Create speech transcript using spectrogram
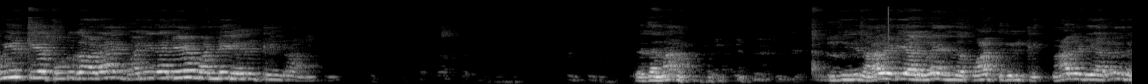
உயிர்க்கே சுடுகாடாய் மனிதனே மண்ணில் இருக்கின்றான். இதெல்லாம் இது நாலடியாரில் இந்த பாட்டு இருக்கு. நாலடியாரில் இந்த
